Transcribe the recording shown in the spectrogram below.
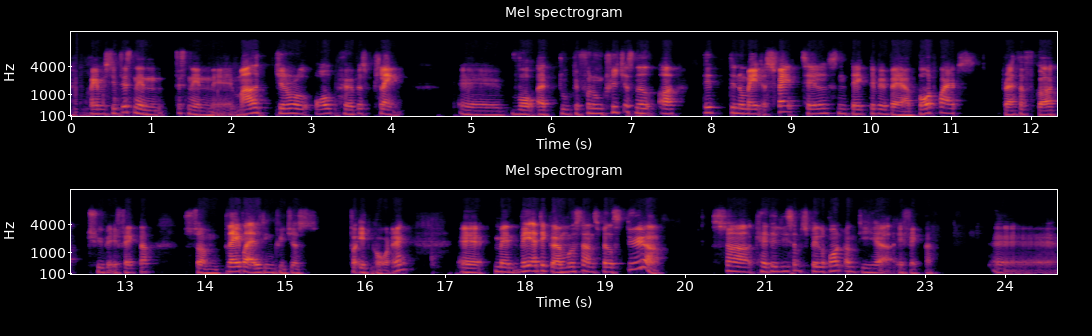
og jeg man sige, det er sådan en, det er sådan en øh, meget general all-purpose plan, øh, hvor at du kan få nogle creatures ned, og det, det normalt er svagt til sådan dæk, det vil være board wipes, Wrath of God type effekter, som dræber alle dine creatures for et kort. Ikke? Øh, men ved at det gør modstanderens spil dyrere, så kan det ligesom spille rundt om de her effekter. Øh,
